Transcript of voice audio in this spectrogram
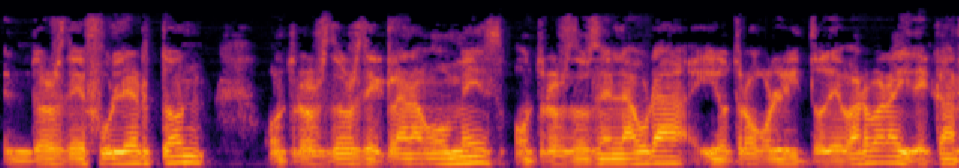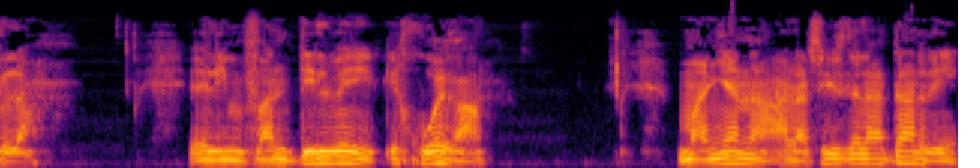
dos de Fullerton, otros dos de Clara Gómez, otros dos de Laura y otro golito de Bárbara y de Carla. El infantil B que juega mañana a las seis de la tarde,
